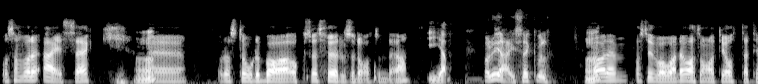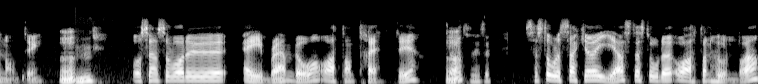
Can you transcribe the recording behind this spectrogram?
Och sen var det Isaac. Mm. Eh, och då stod det bara också ett födelsedatum där. Ja. Och det är Isaac väl? Mm. Ja, det måste ju vara det var 1888 till någonting. Mm. Mm. Och sen så var det ju Abraham då, 1830. Mm. Sen stod det Zacharias, där stod det 1800.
